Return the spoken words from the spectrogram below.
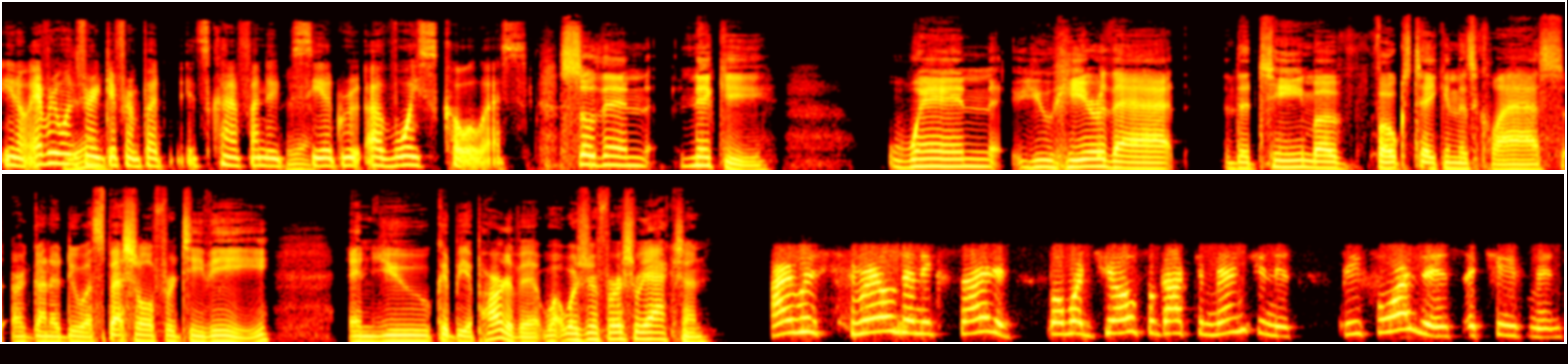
you know, everyone's Yeah. very different, but it's kind of fun to Yeah. see a group, a voice coalesce. So then, Nicki, when you hear that the team of folks taking this class are going to do a special for TV and you could be a part of it, what was your first reaction? I was thrilled and excited. But what Jo forgot to mention is before this achievement,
